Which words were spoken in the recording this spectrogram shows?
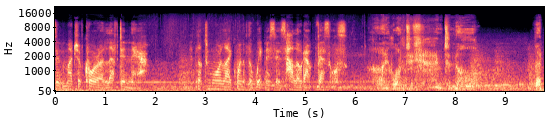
wasn't much of Cora left in there. It looked more like one of the witnesses' hollowed out vessels. I wanted him to know that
